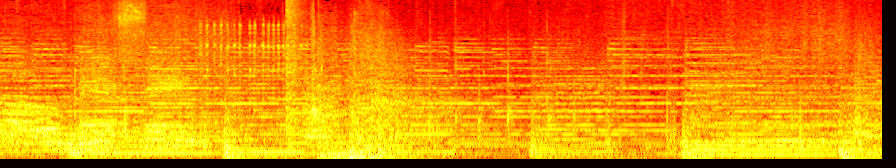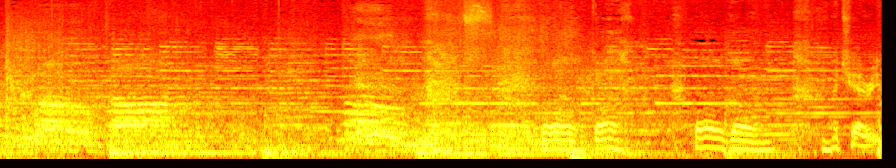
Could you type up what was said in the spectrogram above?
Oh, God. Oh, God. My cherries,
